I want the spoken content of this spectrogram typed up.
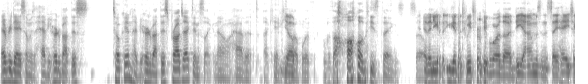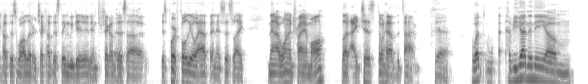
every day somebody's like, "Have you heard about this token? Have you heard about this project?" And it's like, "No, I haven't. I can't keep Yep. up with with all of these things." So And then you get the, you get the tweets from people or the DMs and say, "Hey, check out this wallet or check out this thing we did and check out Yeah. this uh this portfolio app." And it's just like, man, I want to try them all, but I just don't have the time. yeah, what have you gotten any? um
